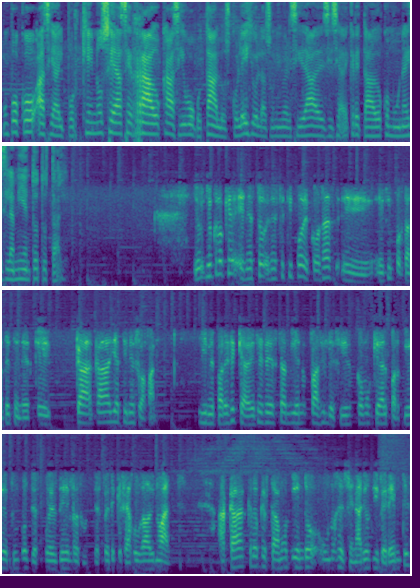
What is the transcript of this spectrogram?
Un poco hacia el por qué no se ha cerrado casi Bogotá, los colegios, las universidades y se ha decretado como un aislamiento total. Yo, creo que en esto, en este tipo de cosas eh, es importante tener que cada, cada día tiene su afán y me parece que a veces es también fácil decir cómo queda el partido de fútbol después, del, después de que se ha jugado y no antes. Acá creo que estamos viendo unos escenarios diferentes,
